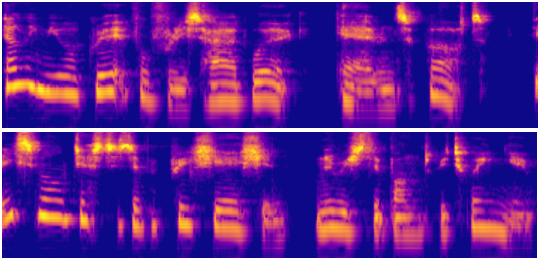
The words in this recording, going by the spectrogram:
Tell him you are grateful for his hard work, care, and support. These small gestures of appreciation nourish the bond between you.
